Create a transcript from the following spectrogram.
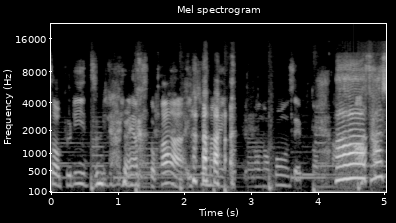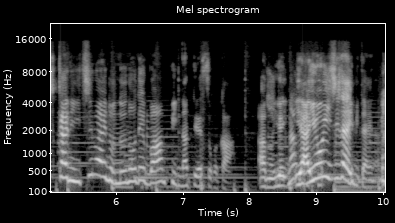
そうプリーツみたいなやつとか一枚の布のコンセプトのあー確かに。一枚の布でワンピになってるやつとかか。あのや弥生時代みたいなね。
